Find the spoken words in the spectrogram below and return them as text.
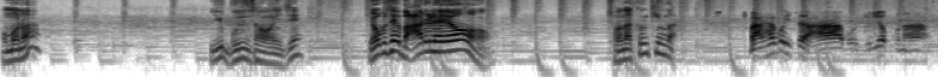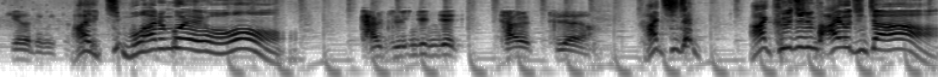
어머나? 이게 무슨 상황이지? 여보세요, 말을 해요! 전화 끊긴 거. 말하고 있어요. 아, 뭐 눌렸구나. 기회가 되고 있어. 아유, 지금 뭐 하는 거예요? 잘 들, 이제, 이제 잘 들려요. 아, 진짜. 아, 그러지 좀 마요, 진짜.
